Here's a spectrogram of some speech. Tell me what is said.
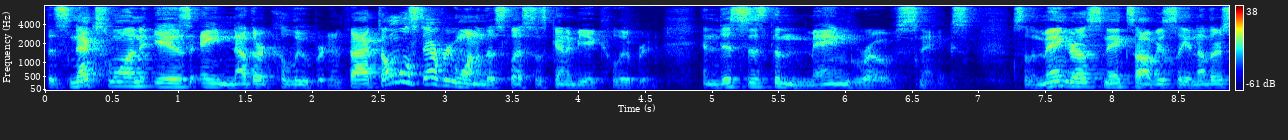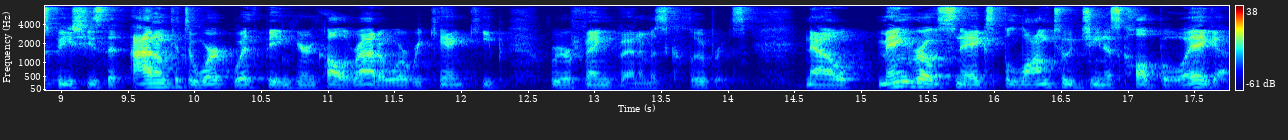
This next one is another colubrid. In fact, almost every one on this list is going to be a colubrid. And this is the mangrove snakes. So the mangrove snake's obviously another species that I don't get to work with being here in Colorado where we can't keep rear-fanged venomous colubrids. Now, mangrove snakes belong to a genus called Boiga.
